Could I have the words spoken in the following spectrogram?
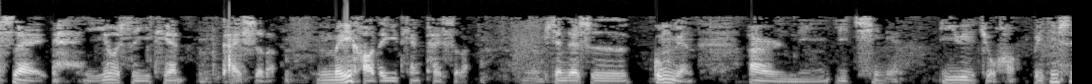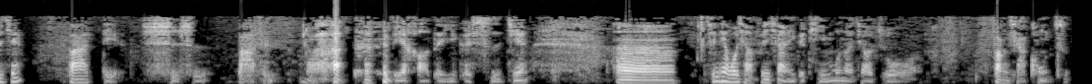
塞，又是一天开始了，美好的一天开始了。嗯，现在是公元二零一七年一月九号，北京时间八点四十八分，哇，特别好的一个时间。嗯，今天我想分享一个题目呢，叫做放下控制，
